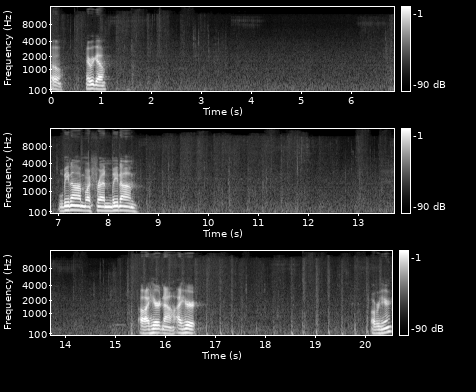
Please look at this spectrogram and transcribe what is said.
Oh, here we go. Lead on, my friend, lead on. Oh, I hear it now. I hear it. Over here?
